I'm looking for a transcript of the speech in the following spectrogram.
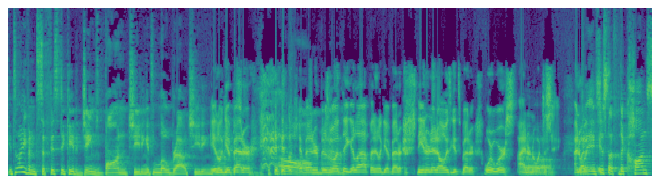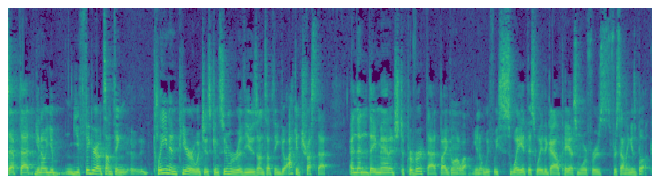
it's not even sophisticated James Bond cheating. It's lowbrow cheating. It'll know? get better. it'll oh, get better. If there's one thing it'll happen, it'll get better. The internet always gets better or worse. I don't oh. know what to oh. say. I know, but, it's, it's, just the, the concept that you know you you figure out something clean and pure, which is consumer reviews on something. You go, I can trust that, and then they manage to pervert that by going, well, you know, if we sway it this way, the guy will pay us more for his, for selling his book.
